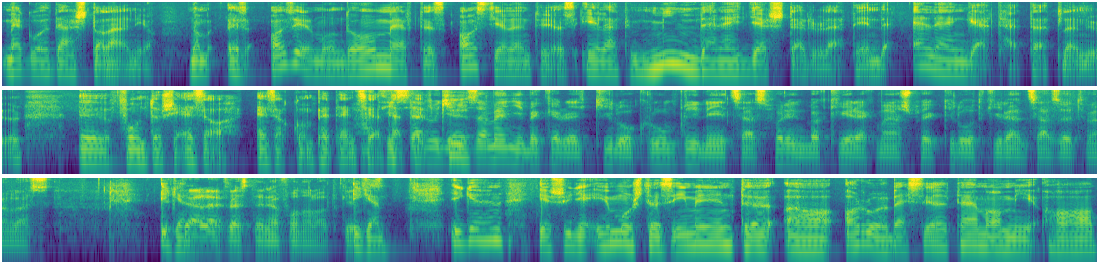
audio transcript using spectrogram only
megoldást találnia. Na, ez azért mondom, mert ez azt jelenti, hogy az élet minden egyes területén, de elengedhetetlenül fontos ez a, ez a kompetencia. Hát hiszen Tehát, ugye ki... ez a mennyibe kerül egy kiló krumpli, 400 forintba kérek másfél kilót, 950 lesz. Igen. Itt el lehet veszteni a fonalat. Kész. Igen. Igen, és ugye én most az imént a, arról beszéltem, ami a,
